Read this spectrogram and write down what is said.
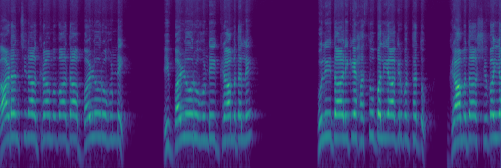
ಕಾಡಂಚಿನ ಗ್ರಾಮವಾದ ಬಳ್ಳೂರು ಹುಂಡಿ. ಈ ಬಳ್ಳೂರು ಹುಂಡಿ ಗ್ರಾಮದಲ್ಲಿ ಹುಲಿ ದಾಳಿಗೆ ಹಸು ಬಲಿಯಾಗಿರುವಂತದ್ದು ಗ್ರಾಮದ ಶಿವಯ್ಯ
